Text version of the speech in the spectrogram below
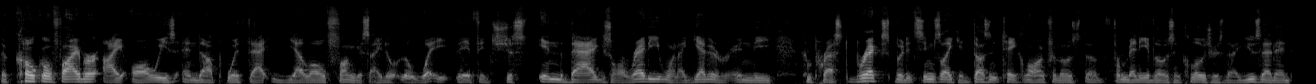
The cocoa fiber, I always end up with that yellow fungus. I don't know what, if it's just in the bags already when I get it or in the compressed bricks, but it seems like it doesn't take long for those, to, for many of those enclosures that I use that in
